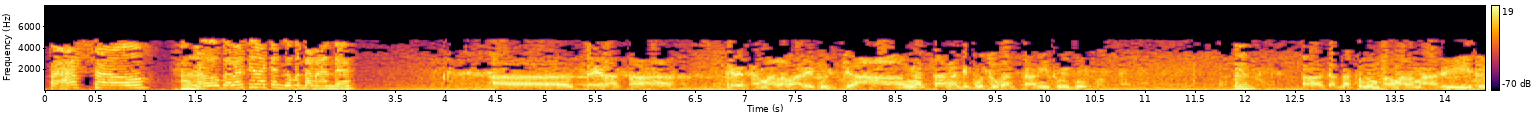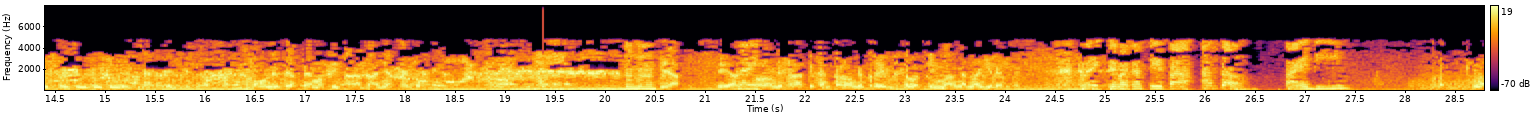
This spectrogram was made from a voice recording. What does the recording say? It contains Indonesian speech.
Pak Asal. Halo, Bapak silakan komentar Anda. Uh, saya rasa kereta malam hari itu sangat sangat dibutuhkan sekali itu ibu. Hmm. Uh, karena penumpang malam hari itu itu itu, itu. komunitasnya masih sangat banyak itu. -hmm. Iya, iya. Tolong diperhatikan, tolong dipertimbangkan lagi deh. Baik, terima kasih Pak Asal, Pak Edi.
